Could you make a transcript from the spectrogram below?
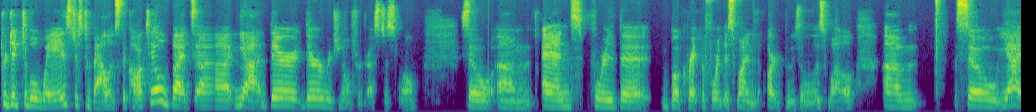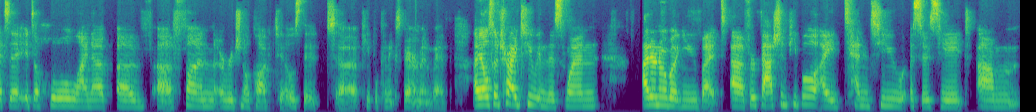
predictable ways just to balance the cocktail. But uh, yeah, they're they're original for Dressed to Swill. So, um, and for the book right before this one, Art Boozel as well. Um, so yeah, it's a it's a whole lineup of uh, fun original cocktails that uh, people can experiment with. I also tried to in this one. I don't know about you, but uh, for fashion people, I tend to associate um,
